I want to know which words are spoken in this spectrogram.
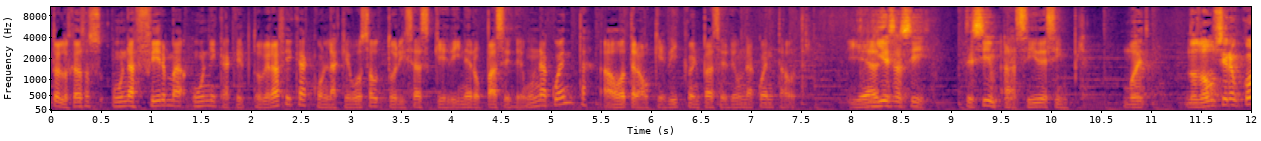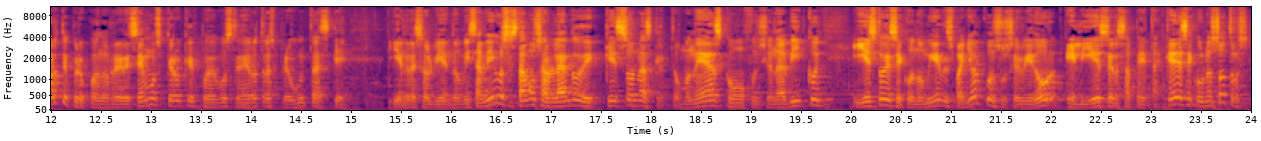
de los casos, una firma única criptográfica con la que vos autorizas que dinero pase de una cuenta a otra o que Bitcoin pase de una cuenta a otra. Y es, Y es así, de simple. así de simple. Bueno, nos vamos a ir a un corte, pero cuando regresemos creo que podemos tener otras preguntas que ir resolviendo. Mis amigos, estamos hablando de qué son las criptomonedas, cómo funciona Bitcoin y esto es Economía en Español con su servidor Eliezer Zapeta. Quédese con nosotros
